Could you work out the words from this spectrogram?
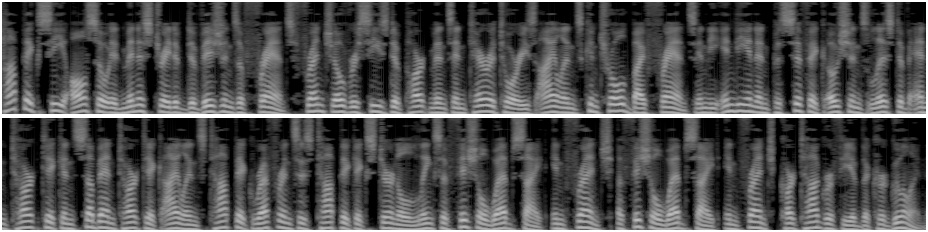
Topic see also Administrative divisions of France French overseas departments and territories Islands controlled by France in the Indian and Pacific Oceans List of Antarctic and subantarctic islands topic References topic External links Official website in French official website in French Cartography of the Kerguelen.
